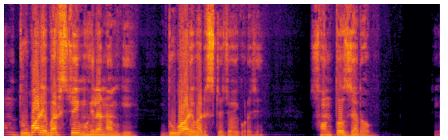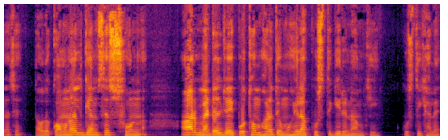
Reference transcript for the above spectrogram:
প্রথম দুবার এভারেস্ট জয়ী মহিলার নাম কি? দুবার এভারেস্টে জয় করেছে। সন্তোষ যাদব। ঠিক আছে? তারপরে কমনওয়েলথ গেমসে সোন আর মেডেল জয়ী প্রথম ভারতীয় মহিলা কুস্তিগিরের নাম কি? কুস্তি খেলে।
